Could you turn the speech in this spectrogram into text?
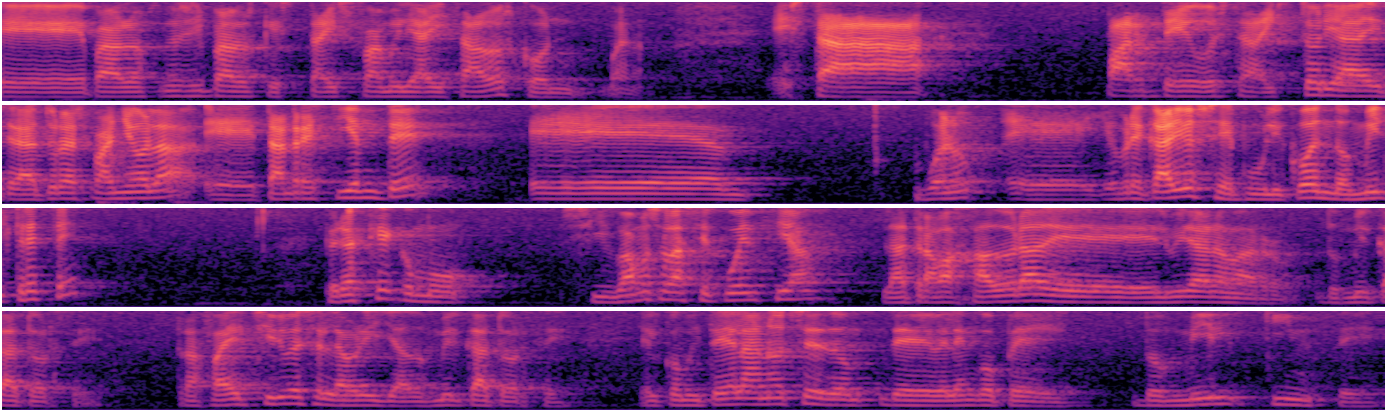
Eh, para los, no sé si para los que estáis familiarizados con bueno, esta parte o esta historia de literatura española eh, tan reciente. bueno, Yo Precario se publicó en 2013, pero es que como si vamos a la secuencia, La Trabajadora de Elvira Navarro, 2014, Rafael Chirves en la orilla, 2014, El Comité de la Noche de, de Belén Gopegui, 2015,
